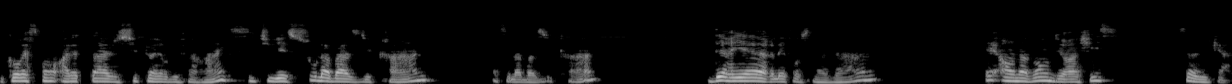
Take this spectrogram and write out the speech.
Il correspond à l'étage supérieur du pharynx, situé sous la base du crâne, c'est la base du crâne, derrière les fosses nasales, et en avant du rachis cervical.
